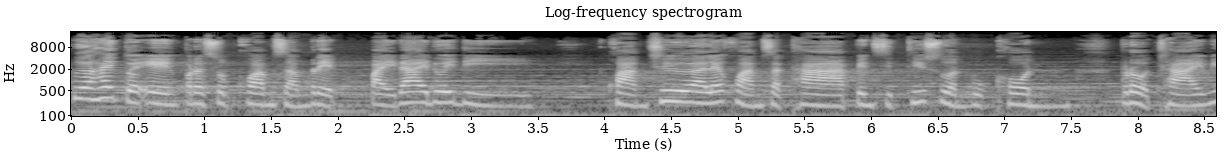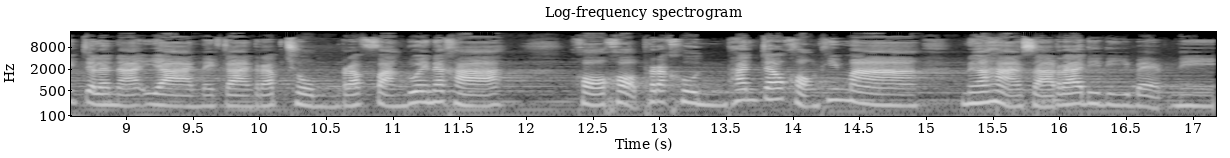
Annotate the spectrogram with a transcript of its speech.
เพื่อให้ตัวเองประสบความสำเร็จไปได้ด้วยดี ความเชื่อและความศรัทธาเป็นสิทธิส่วนบุคคล โปรดใช้วิจารณญาณในการรับชมรับฟังด้วยนะคะ ขอขอบพระคุณท่านเจ้าของที่มา เนื้อหาสาระดีๆ แบบนี้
